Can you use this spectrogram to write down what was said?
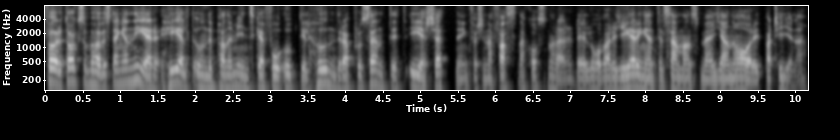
Företag som behöver stänga ner helt under pandemin ska få upp till 100% ersättning för sina fastna kostnader. Det lovar regeringen tillsammans med januaripartierna.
